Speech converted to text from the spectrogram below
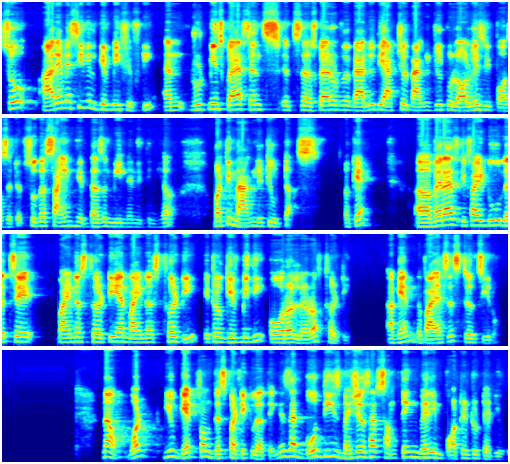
So RMSE will give me 50 and root mean square, since it's the square root of the value, the actual magnitude will always be positive. So the sign here doesn't mean anything here, but the magnitude does. Okay. Uh, whereas if I do, let's say minus 30 and minus 30, it will give me the overall error of 30. Again, the bias is still zero. Now, what you get from this particular thing is that both these measures have something very important to tell you.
